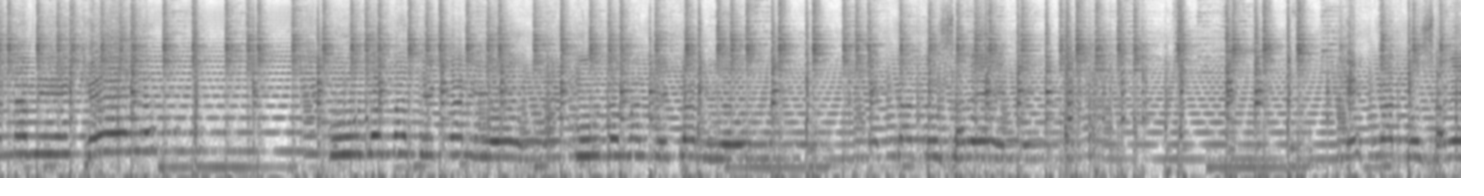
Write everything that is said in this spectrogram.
वन में खेल। कूद मत करियो, कूद मत करियो। एक दूसरे एक दूसरे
